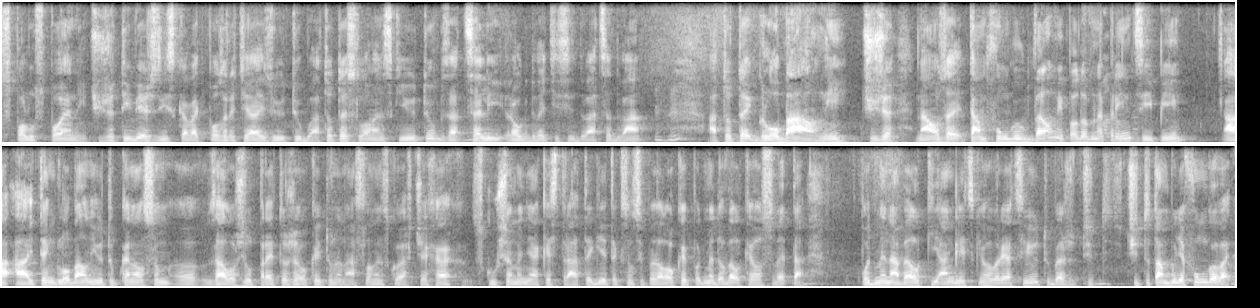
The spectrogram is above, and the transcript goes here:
spolu spojení. Čiže ty vieš získavať pozretia aj z YouTube. A toto je slovenský YouTube za celý rok 2022. Uh-huh. A toto je globálny, čiže naozaj tam fungujú veľmi podobné, podobné. princípy a aj ten globálny YouTube kanál som uh, založil preto, že OK, tu na Slovensku a v Čechách skúšame nejaké stratégie, tak som si povedal, OK, poďme do veľkého sveta. Poďme na veľký anglicky hovoriaci YouTube, že či, či to tam bude fungovať.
